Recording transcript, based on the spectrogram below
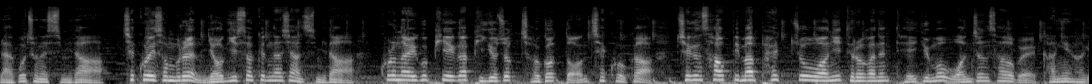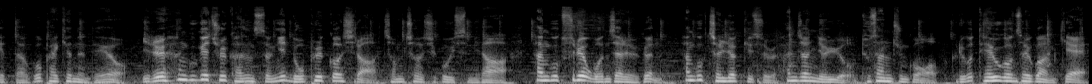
라고 전했습니다. 체코의 선물은 여기서 끝나지 않습니다. 코로나19 피해가 비교적 적었던 체코가 최근 사업비만 8조 원이 들어가는 대규모 원전 사업을 강행하겠다고 밝혔는데요. 이를 한국에 줄 가능성이 높을 것이라 점쳐지고 있습니다. 한국 수력 원자력은 한국전력기술, 한전연료, 두산중공업, 그리고 대우건설과 함께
